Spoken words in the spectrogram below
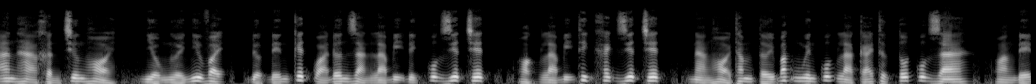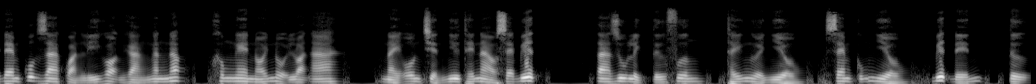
An Hà khẩn trương hỏi, nhiều người như vậy, được đến kết quả đơn giản là bị địch quốc giết chết, hoặc là bị thích khách giết chết. Nàng hỏi thăm tới Bắc Nguyên quốc là cái thực tốt quốc gia, hoàng đế đem quốc gia quản lý gọn gàng ngăn nắp, không nghe nói nội loạn a Này ôn triển như thế nào sẽ biết? ta du lịch tứ phương, thấy người nhiều, xem cũng nhiều, biết đến, tự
